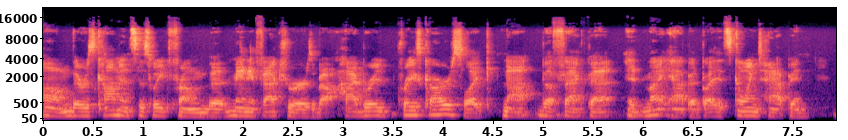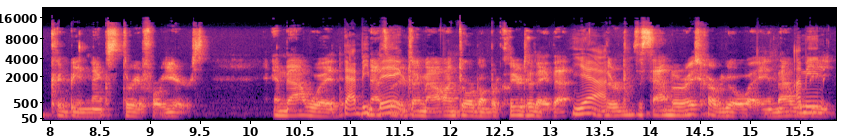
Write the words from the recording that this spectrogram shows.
Um, there was comments this week from the manufacturers about hybrid race cars, like not the fact that it might happen, but it's going to happen. Could be in the next three or four years, and that would That'd be that's What big. they're talking about on door bumper clear today. That Yeah. the, the sound of a race car would go away, and that would mean- be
